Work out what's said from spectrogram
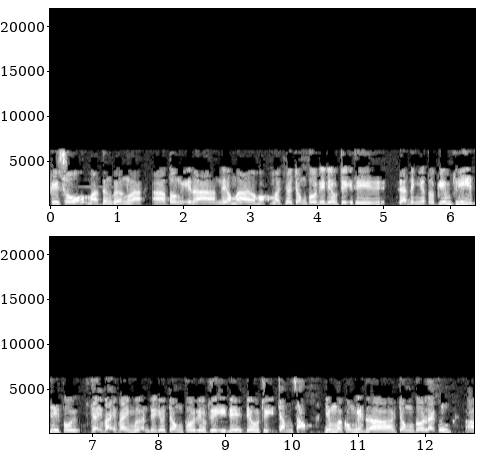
cây ừ, số. Mà thường thường là à, tôi nghĩ là nếu mà họ mà cho chồng tôi đi điều trị thì gia đình nhà tôi kiêm phí thì tôi chạy vậy vay mượn để cho chồng tôi điều trị để điều trị chăm sóc. Nhưng mà không biết là chồng tôi lại cũng à,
